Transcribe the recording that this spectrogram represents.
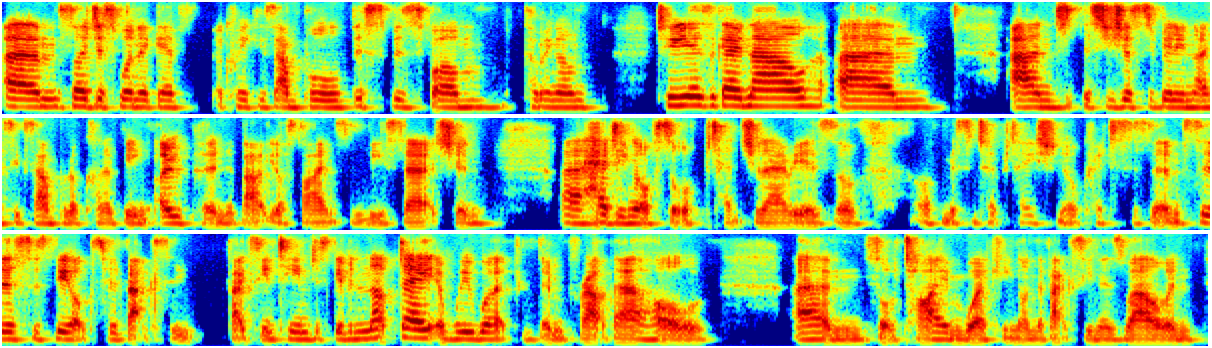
Um, so I just want to give a quick example. This was from coming on two years ago now. Um, and this is just a really nice example of kind of being open about your science and research and uh, heading off sort of potential areas of, of misinterpretation or criticism. So this was the Oxford vaccine, vaccine team just giving an update and we worked with them throughout their whole um, sort of time working on the vaccine as well and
